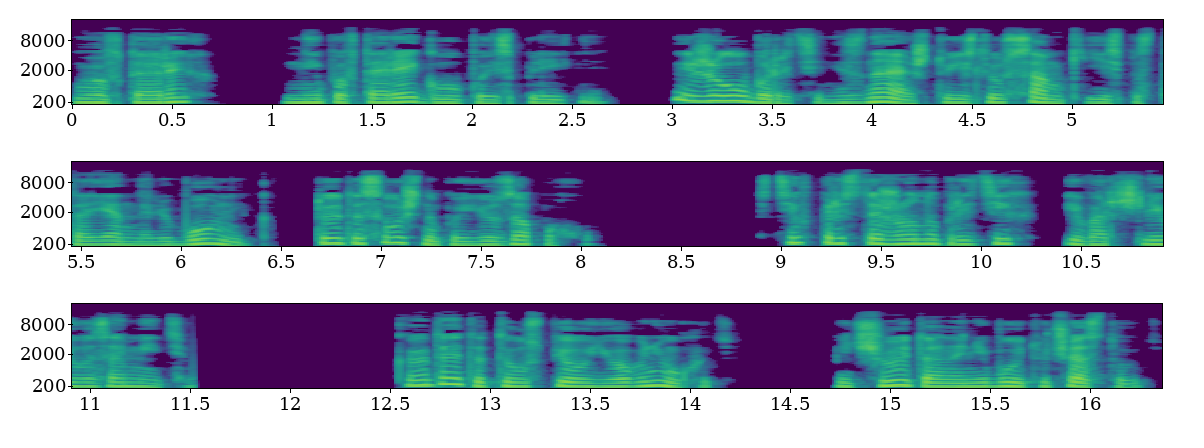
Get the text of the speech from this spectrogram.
Во-вторых, не повторяй глупые сплетни. Ты же оборотень, не зная, что если у самки есть постоянный любовник, то это слышно по ее запаху. Стив пристыженно притих и ворчливо заметил. Когда это ты успел ее обнюхать? И чего это она не будет участвовать?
